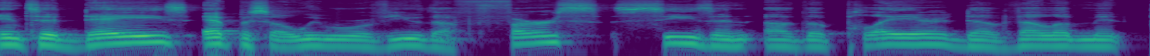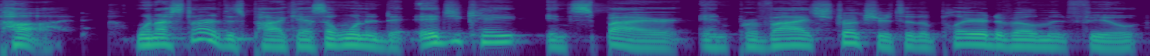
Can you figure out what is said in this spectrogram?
In today's episode, we will review the first season of the Player Development Pod. When I started this podcast, I wanted to educate, inspire, and provide structure to the player development field,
